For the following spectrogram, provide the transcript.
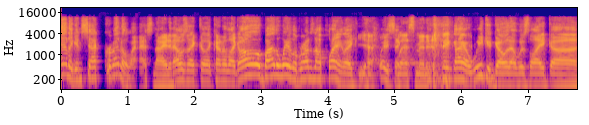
out against Sacramento last night, and that was like, like kind of like, "Oh, by the way, LeBron's not playing." Like, yeah, wait a second, last minute. guy a week ago that was like, uh,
